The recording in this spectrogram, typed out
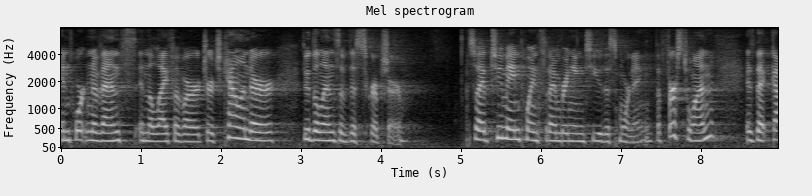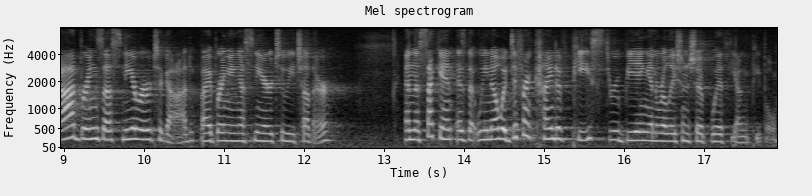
important events in the life of our church calendar through the lens of this scripture. So I have two main points that I'm bringing to you this morning. The first one is that God brings us nearer to God by bringing us near to each other. And the second is that we know a different kind of peace through being in relationship with young people.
